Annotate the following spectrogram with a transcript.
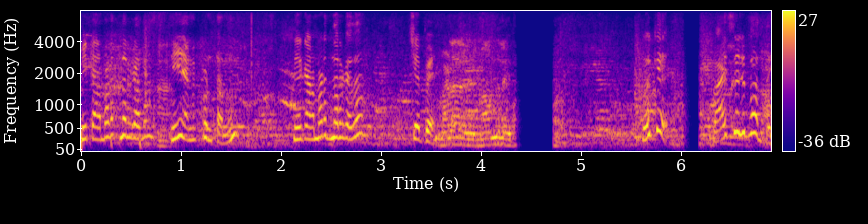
మీకు కనబడుతున్నారు కదా? నేను అనుకుంటాను. మీరు కనబడుతున్నారు కదా? చెప్పండి ఓకే వాయిస్ వెళ్ళిపోద్ది.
